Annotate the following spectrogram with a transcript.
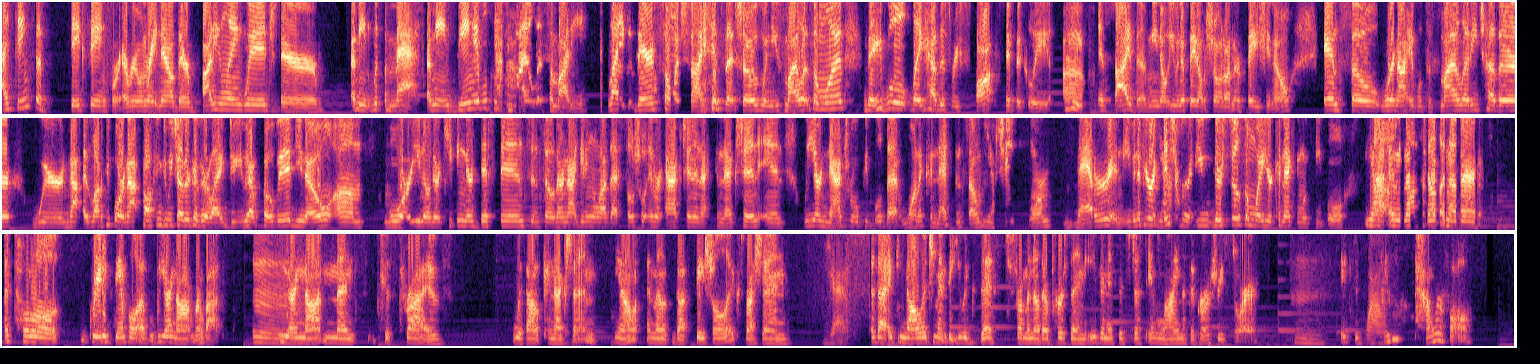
I think the big thing for everyone right now, their body language, their, I mean, with the mask, I mean, being able to yeah. smile at somebody like there's so much science that shows when you smile at someone they will like have this response typically um, inside them you know even if they don't show it on their face you know and so we're not able to smile at each other. we're not a lot of people are not talking to each other because they're like do you have covid you know um, mm-hmm. or you know they're keeping their distance and so they're not getting a lot of that social interaction and that connection and we are natural people that want to connect in some yeah. shape form matter and even if you're an yeah. introvert you there's still some way you're connecting with people yeah um, i mean that's still another a total great example of we are not robots mm. we are not meant to thrive without connection, you know, and the, that facial expression. Yes. That acknowledgement that you exist from another person, even if it's just in line at the grocery store. Hmm. It's wow. really powerful.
